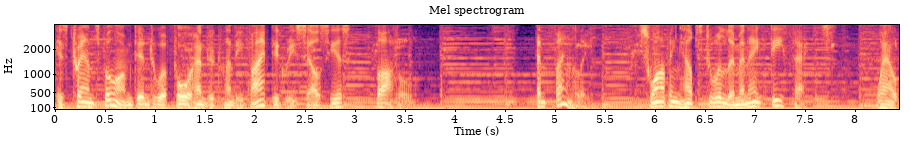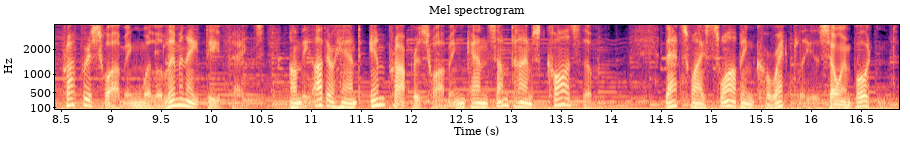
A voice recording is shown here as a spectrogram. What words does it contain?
is transformed into a 425 degrees Celsius bottle. And finally, swabbing helps to eliminate defects. While proper swabbing will eliminate defects, on the other hand, improper swabbing can sometimes cause them. That's why swabbing correctly is so important.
